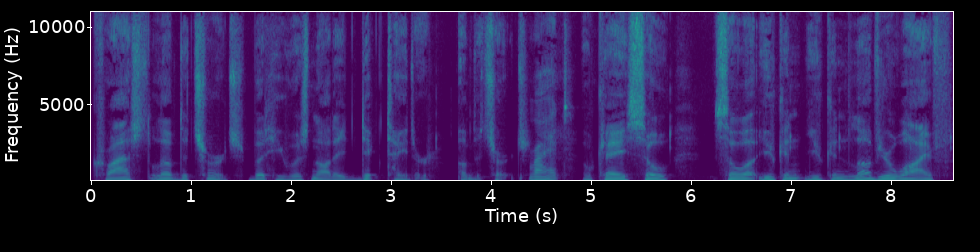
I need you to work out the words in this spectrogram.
Christ loved the church, but he was not a dictator of the church. Right. Okay, so so uh, you can you can love your wife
